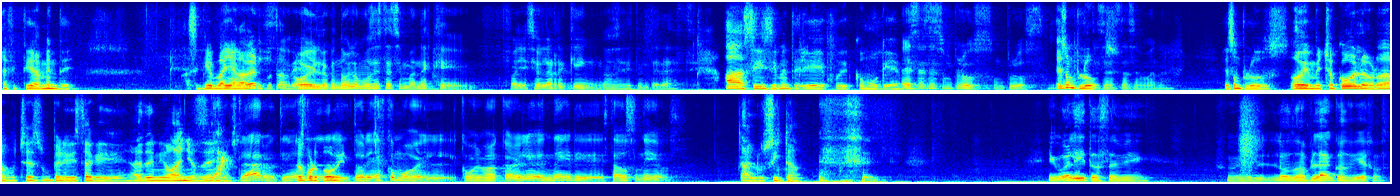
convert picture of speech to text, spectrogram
efectivamente. Así que vayan a verlo Este, también. Hoy, lo que no hablamos esta semana es que falleció Larry King. No sé si te enteraste. Ah, sí, sí me enteré, fue como que Ese, ese es un plus, un plus. Es un plus. esta semana. es un plus. Oye, me chocó, la verdad, pucha, es un periodista que ha tenido años de Sí, años. claro, tiene Fue por COVID. trayectoria. Es como el, como el Marco Aurelio de Negri de Estados Unidos. Alucina. Igualitos también. Los dos blancos viejos.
